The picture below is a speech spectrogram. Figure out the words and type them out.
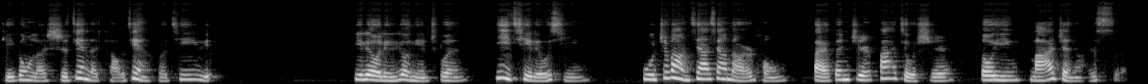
提供了实践的条件和机遇。一六零六年春，疫气流行，武之望家乡的儿童百分之八九十都因麻疹而死。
